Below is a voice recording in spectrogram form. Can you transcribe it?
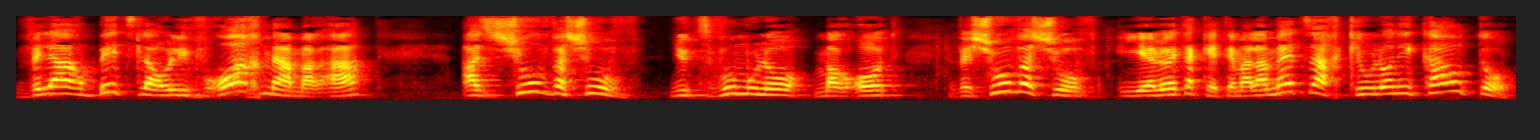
ולהרביץ לה או לברוח מהמראה, אז שוב ושוב יוצבו מולו מראות ושוב ושוב יהיה לו את הכתם על המצח כי הוא לא ניקה אותו,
